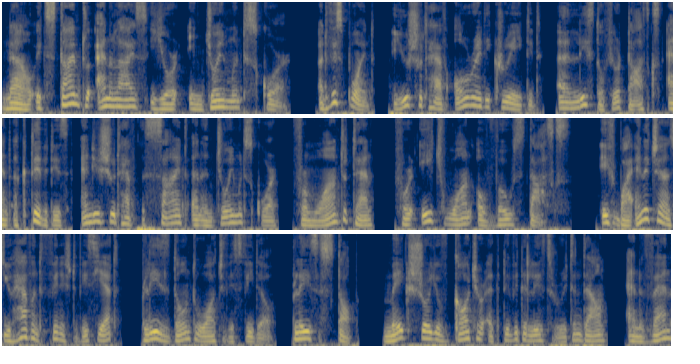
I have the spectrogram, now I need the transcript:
Now it's time to analyze your enjoyment score. At this point, you should have already created a list of your tasks and activities and you should have assigned an enjoyment score from 1 to 10 for each one of those tasks. If by any chance you haven't finished this yet, please don't watch this video please stop. Make sure you've got your activity list written down and then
